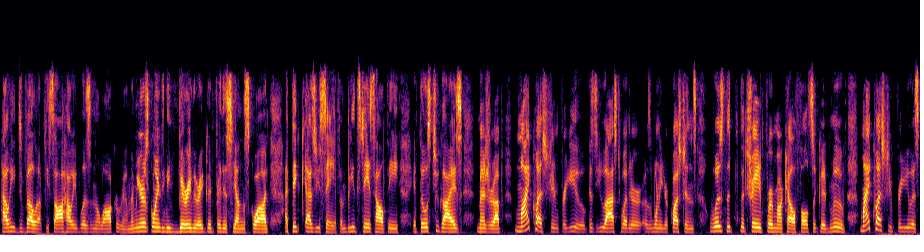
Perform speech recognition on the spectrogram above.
how he developed. He saw how he was in the locker room. Amir is going to be very very good for this young squad. I think as you say if Embiid stays healthy if those two guys measure up. My question for you because you asked whether as one of your questions was the the trade for Markelle Fultz a good move. My question for you is,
